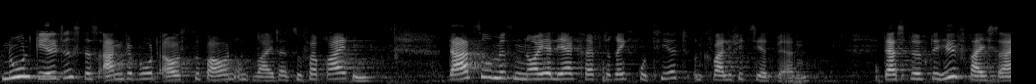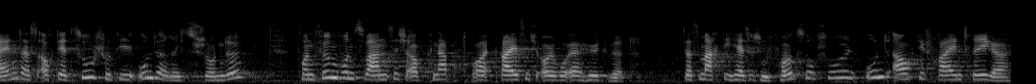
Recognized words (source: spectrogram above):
Nun gilt es, das Angebot auszubauen und weiter zu verbreiten. Dazu müssen neue Lehrkräfte rekrutiert und qualifiziert werden. Das dürfte hilfreich sein, dass auch der Zuschuss je Unterrichtsstunde von 25 auf knapp 30 € erhöht wird. Das macht die hessischen Volkshochschulen und auch die freien Träger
